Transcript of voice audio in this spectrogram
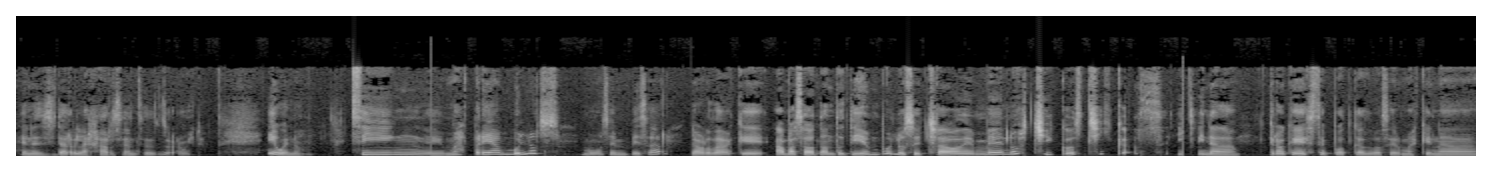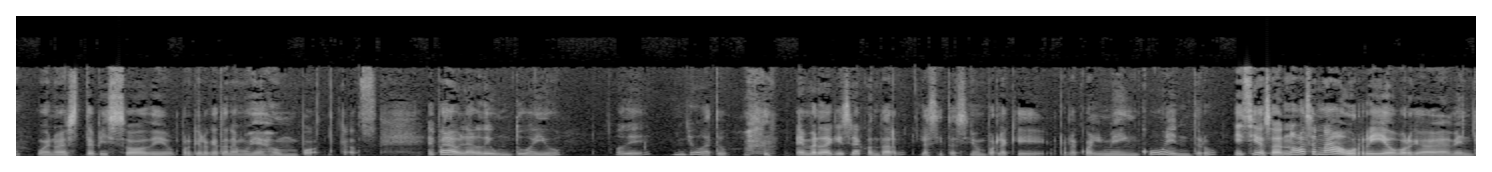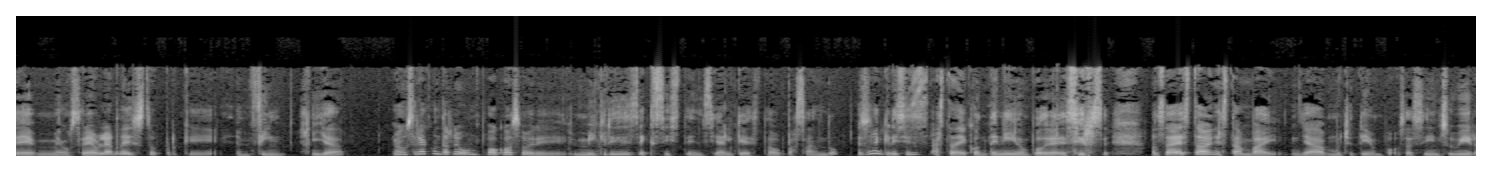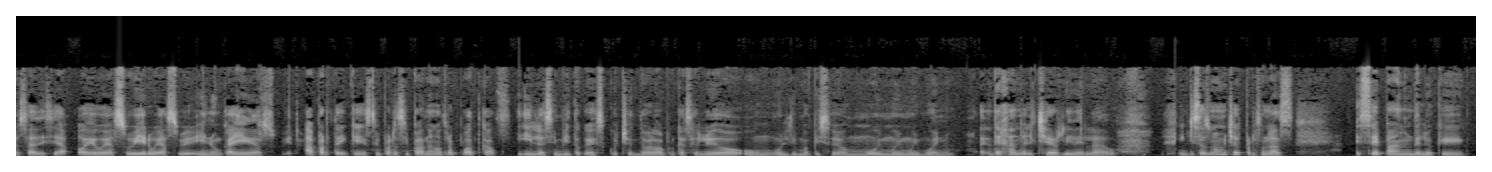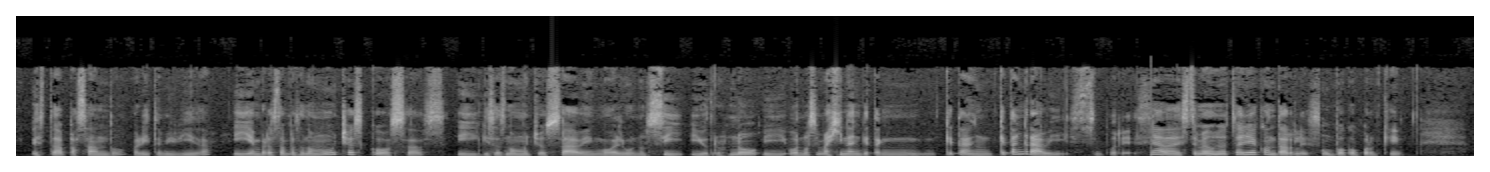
que necesita relajarse antes de dormir. Y bueno, sin eh, más preámbulos, vamos a empezar. La verdad que ha pasado tanto tiempo, los he echado de menos, chicos, chicas. Y, nada, creo que este podcast va a ser más que nada, bueno, este episodio, porque lo que tenemos ya es un podcast. Es para hablar de un tú a yo o de yo a tú. en verdad quisiera contar la situación por la que por la cual me encuentro. Y sí, o sea, no va a ser nada aburrido porque obviamente me gustaría hablar de esto porque en fin, ya me gustaría contarle un poco sobre mi crisis existencial que he estado pasando. Es una crisis hasta de contenido, podría decirse. O sea, he estado en stand-by ya mucho tiempo, o sea, sin subir. O sea, decía, oye, voy a subir, voy a subir, y nunca llegué a subir. Aparte de que estoy participando en otro podcast, y los invito a que escuchen, de verdad, porque ha salido un último episodio muy, muy, muy bueno. Dejando el cherry de lado. Y quizás no muchas personas sepan de lo que está pasando ahorita en mi vida y en verdad están pasando muchas cosas y quizás no muchos saben o algunos sí y otros no y o no se imaginan qué tan qué tan qué tan grave es, se podría decir. Nada, este me gustaría contarles un poco por qué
